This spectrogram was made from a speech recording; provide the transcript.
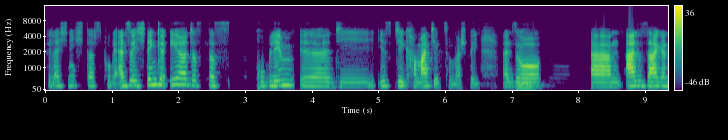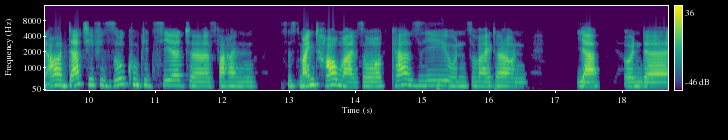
vielleicht nicht das Problem. Also ich denke eher, dass das Problem äh, die ist die Grammatik zum Beispiel. Also Mhm. ähm, alle sagen, ah, Dativ ist so kompliziert, äh, es war ein, es ist mein Traum, also Kasi und so weiter und ja, und äh,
